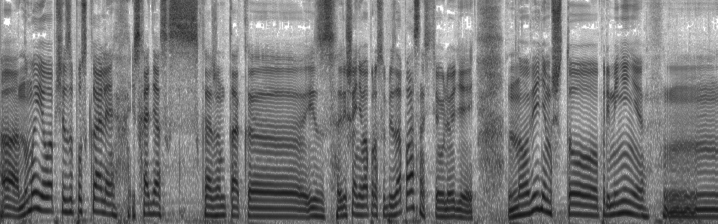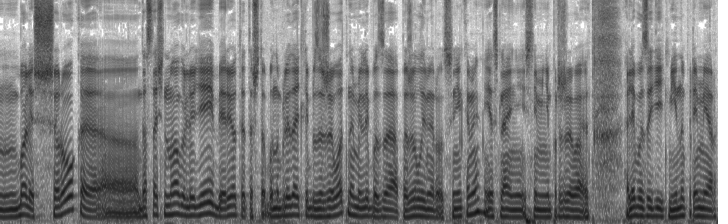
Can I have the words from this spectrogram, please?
А, ну, мы ее вообще запускали, исходя, скажем так, э, из решения вопроса безопасности у людей, но видим, что применение более широкое. Э, достаточно много людей берет это, чтобы наблюдать либо за животными, либо за пожилыми родственниками, если они с ними не проживают, либо за детьми, например,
